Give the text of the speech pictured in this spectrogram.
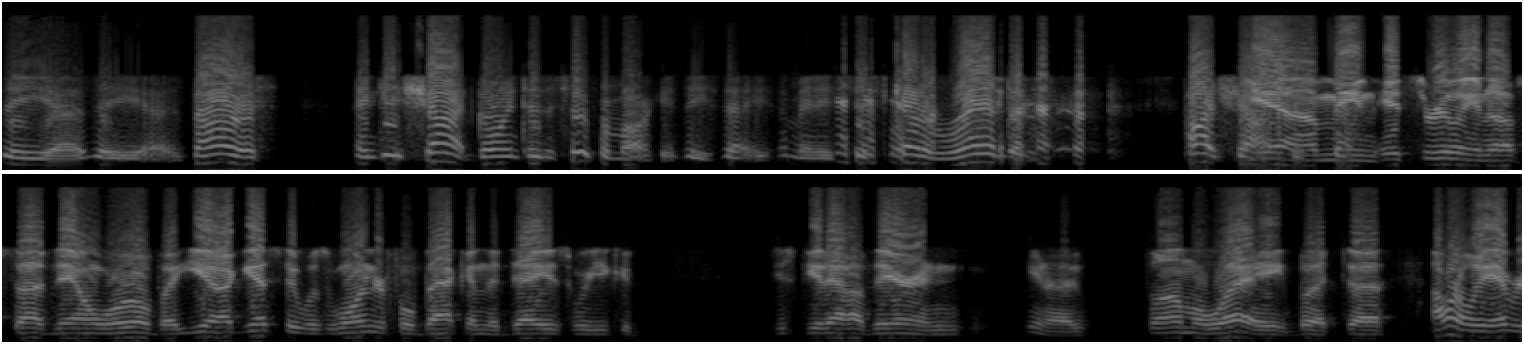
the uh, the uh, virus and get shot going to the supermarket these days. I mean, it's just kind of random pot shots. Yeah, I mean, it's really an upside down world, but yeah, I guess it was wonderful back in the days where you could just get out there and, you know, bum away, but uh I hardly ever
